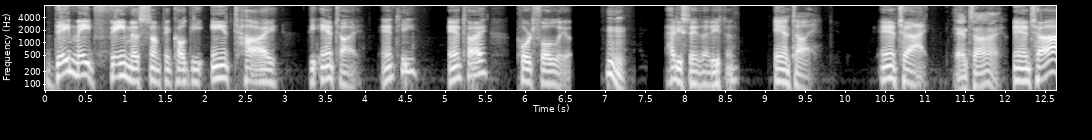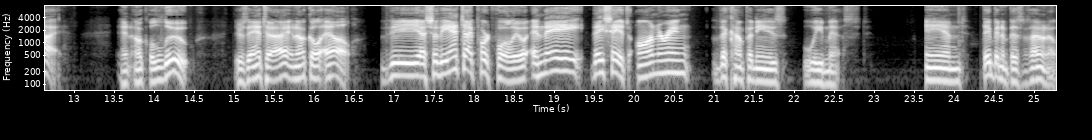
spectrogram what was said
they made famous something called the anti the anti anti anti portfolio. Hmm. How do you say that, Ethan? Anti. Anti Anti. anti and Uncle Lou. There's anti and Uncle L. The uh, so the anti portfolio, and they they say it's honoring the companies we missed, and they've been in business I don't know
